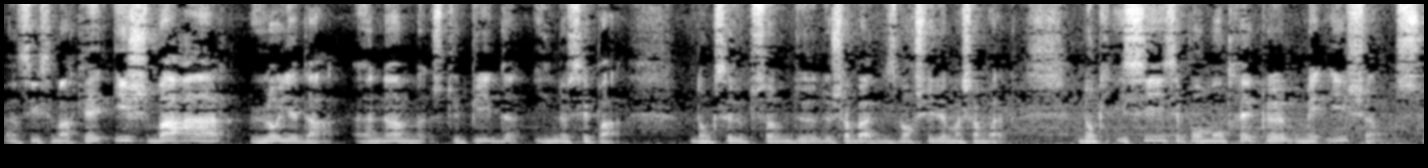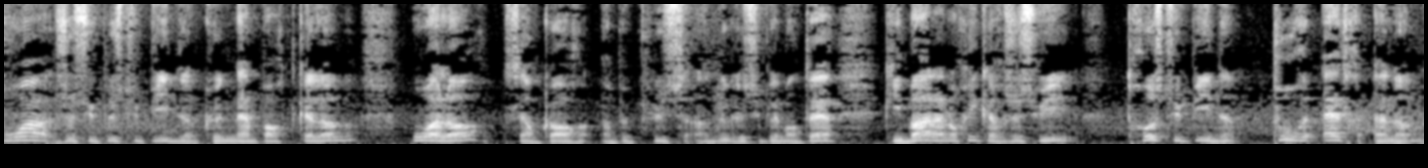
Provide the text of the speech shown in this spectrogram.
ainsi c'est marqué, Ish ba'ar lo yeda, un homme stupide, il ne sait pas. Donc c'est le psaume de, de Shabbat, ma Shabbat. Donc ici, c'est pour montrer que mes ish, soit je suis plus stupide que n'importe quel homme, ou alors, c'est encore un peu plus un degré supplémentaire, qui bat la car je suis trop stupide pour être un homme.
